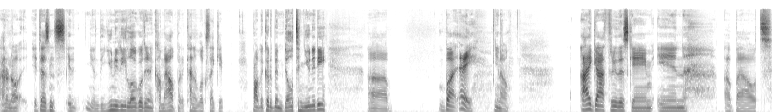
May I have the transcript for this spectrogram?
I don't know. It doesn't it you know the unity logo didn't come out but it kind of looks like it probably could have been built in unity. Uh, but hey you know i got through this game in about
